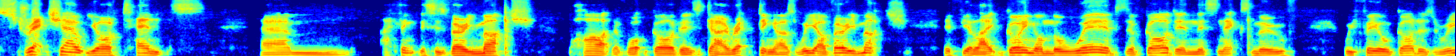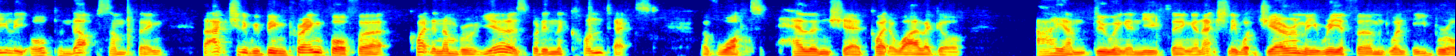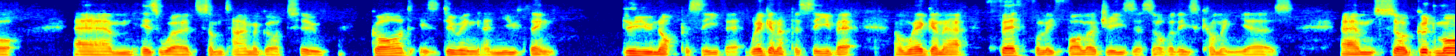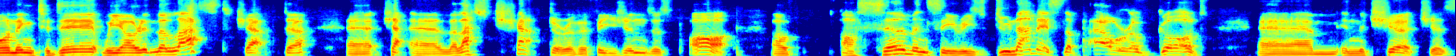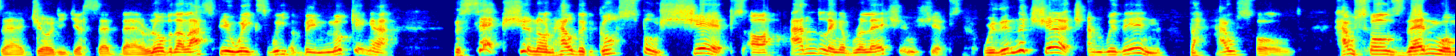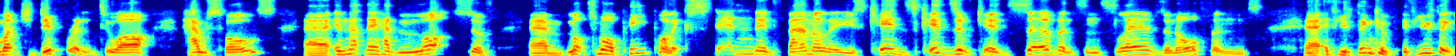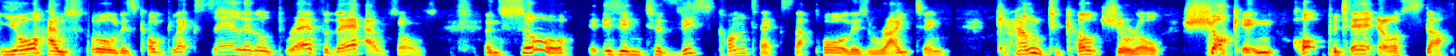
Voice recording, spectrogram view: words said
stretch out your tents. Um, I think this is very much part of what God is directing us. We are very much, if you like, going on the waves of God in this next move. We feel God has really opened up something that actually we've been praying for for quite a number of years, but in the context of what Helen shared quite a while ago. I am doing a new thing. And actually, what Jeremy reaffirmed when he brought um, his words some time ago, too God is doing a new thing. Do you not perceive it? We're going to perceive it and we're going to faithfully follow Jesus over these coming years. Um, so, good morning. Today we are in the last chapter, uh, cha- uh, the last chapter of Ephesians as part of our sermon series, Dunamis, the power of God um, in the church, as uh, Jody just said there. And over the last few weeks, we have been looking at the section on how the gospel shapes our handling of relationships within the church and within the household. Households then were much different to our households uh, in that they had lots of um, lots more people, extended families, kids, kids of kids, servants and slaves and orphans. Uh, if you think of, if you think your household is complex, say a little prayer for their households. And so it is into this context that Paul is writing countercultural, shocking, hot potato stuff.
